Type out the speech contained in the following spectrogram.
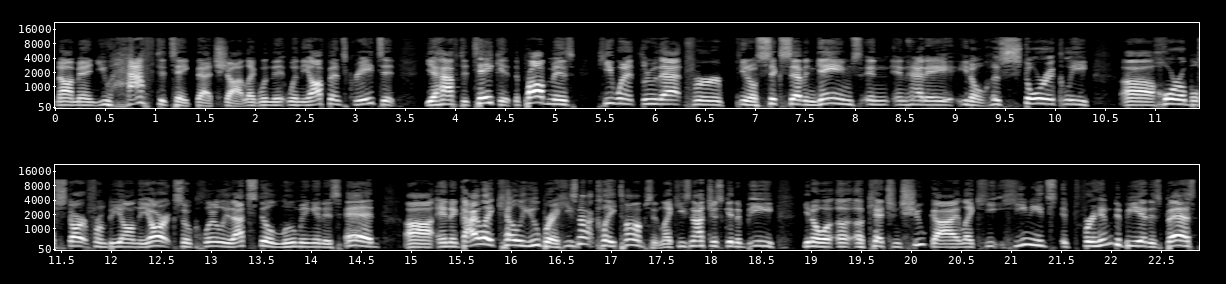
no, nah, man, you have to take that shot. Like when the, when the offense creates it, you have to take it. The problem is he went through that for you know six, seven games and, and had a you know historically uh, horrible start from beyond the arc. So clearly that's still looming in his head. Uh, and a guy like Kelly Oubre, he's not Klay Thompson. Like he's not just going to be you know a, a, catch and shoot guy. Like he he needs for him to be at his best,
